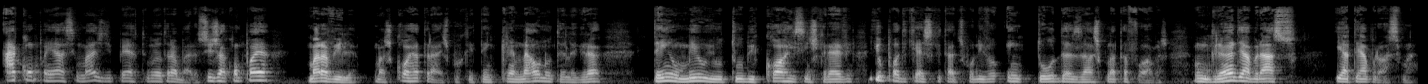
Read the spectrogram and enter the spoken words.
acompanhasse mais de perto o meu trabalho. Se já acompanha, Maravilha, mas corre atrás, porque tem canal no Telegram, tem o meu YouTube, corre e se inscreve, e o podcast que está disponível em todas as plataformas. Um grande abraço e até a próxima.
